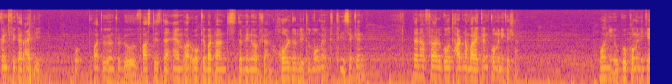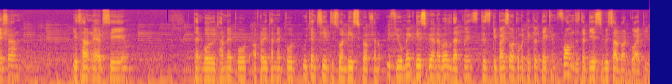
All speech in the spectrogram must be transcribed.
configure IP what we want to do first is the M or OK button. This is the menu option. Hold a little moment 3 second then after go third number icon communication. When you go communication ethernet sim then go to ethernet port. After ethernet port we can see this one DHCP option. If you make DHCP enable that means this device automatically taken from this the DHCP server to IP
